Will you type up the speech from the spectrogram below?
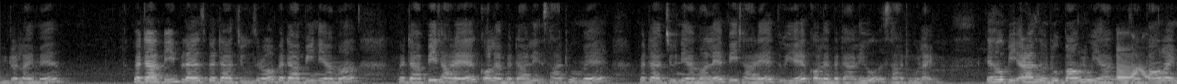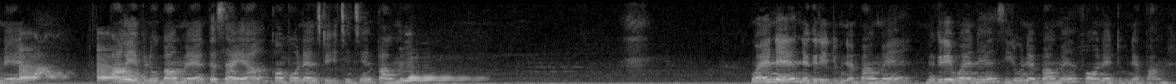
ပြီးတွက်လိုက်မယ်ဗတာ B +ဗတာ Q ဆိုတော့ဗတာ B နေရာမှာဗတာပေးထားတဲ့ column ဗတာလေးအစားထိုးမယ်ဘတ်တာဂျူနီယာမှာလည်းပေးထားတဲ့သူရဲ့ column ဘတ်တာလေးကိုအစားထိုးလိုက်မယ်။ကဲဟုတ်ပြီအဲ့ဒါဆိုတို့ပေါင်းလို့ရပြီဆိုတော့ပေါင်းလိုက်မယ်။ပေါင်းရင်ဘယ်လိုပေါင်းမလဲ။သက်ဆိုင်ရာ components တွေအချင်းချင်းပေါင်းမယ်။ 1နဲ့ negative 2နဲ့ပေါင်းမယ် negative 1နဲ့0နဲ့ပေါင်းမယ်4နဲ့2နဲ့ပေါင်းမယ်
